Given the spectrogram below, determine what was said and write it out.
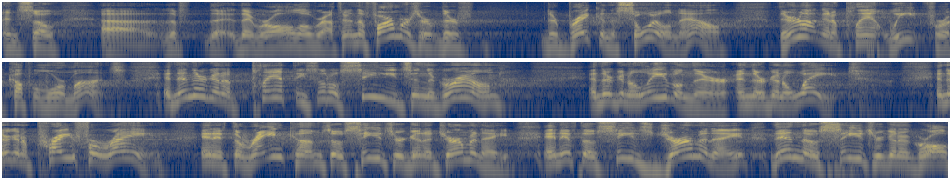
And so uh, the, the, they were all over out there. And the farmers are they're, they're breaking the soil now. They're not going to plant wheat for a couple more months. And then they're going to plant these little seeds in the ground, and they're going to leave them there, and they're going to wait and they're going to pray for rain. And if the rain comes, those seeds are going to germinate. And if those seeds germinate, then those seeds are going to grow,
